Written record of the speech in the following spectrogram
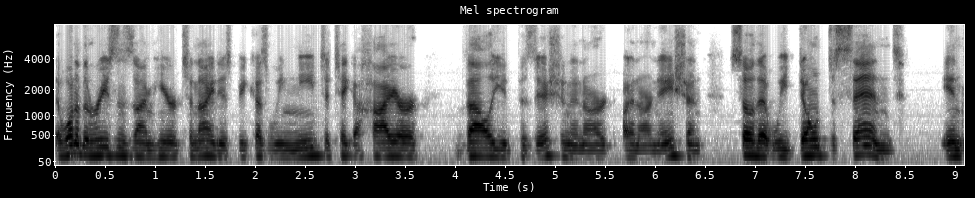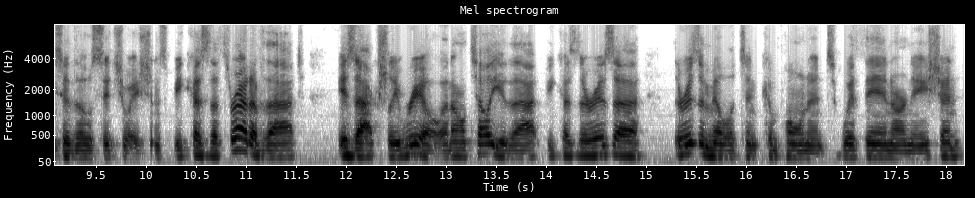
that one of the reasons I'm here tonight is because we need to take a higher valued position in our in our nation so that we don't descend into those situations because the threat of that is actually real. And i'll tell you that because there is a there is a militant component within our nation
